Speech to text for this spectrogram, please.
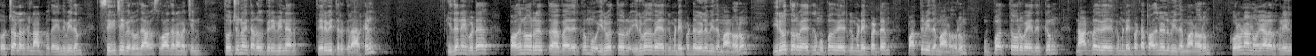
தொற்றாளர்கள் நாற்பத்தி ஐந்து வீதம் சிகிச்சை பெறுவதாக சுகாதார அமைச்சின் தொற்றுநோய் தடுப்பு பிரிவினர் தெரிவித்திருக்கிறார்கள். இதனை விட பதினோரு வயதிற்கும் இருபத்தோரு இருபது வயதிற்கும் இடைப்பட்ட ஏழு வீதமானோரும் இருபத்தோரு வயதிற்கும் முப்பது வயதிற்கும் இடைப்பட்ட பத்து வீதமானோரும் முப்பத்தோரு வயதிற்கும் நாற்பது வயதிற்கும் இடைப்பட்ட பதினேழு வீதமானோரும் கொரோனா நோயாளர்களில்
